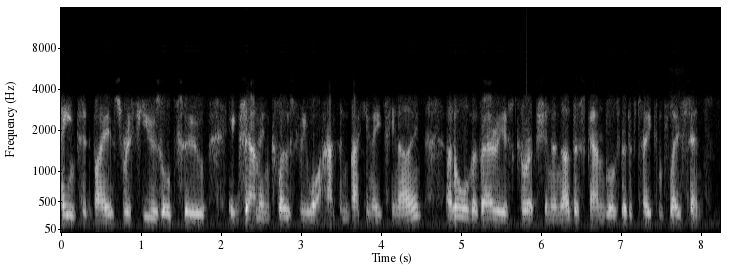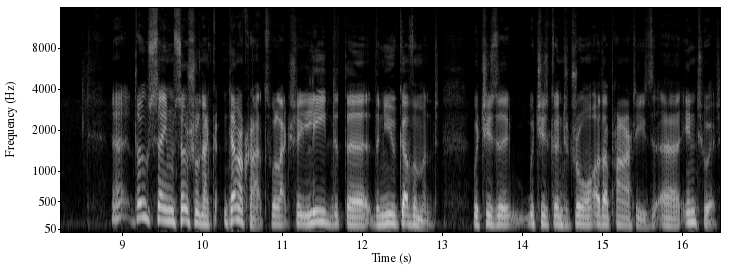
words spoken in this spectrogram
tainted by its refusal to examine closely what happened back in 89 and all the various corruption and other scandals that have taken place since. Uh, those same social de- democrats will actually lead the, the new government, which is a, which is going to draw other parties uh, into it.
